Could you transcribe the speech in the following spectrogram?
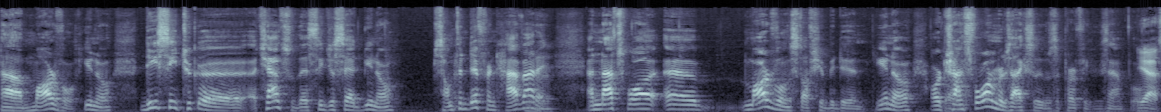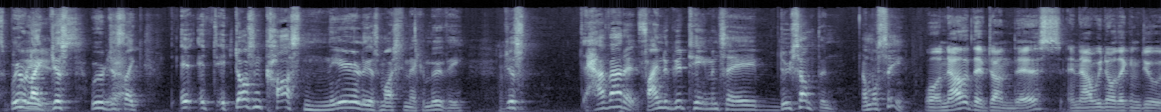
uh, Marvel. You know, DC took a, a chance with this. They just said, you know, something different, have at Mm-hmm. it, and that's what uh, Marvel and stuff should be doing. You know, or Yeah. Transformers actually was a perfect example. Yes, we were like just we were just Yeah. like it, it. It doesn't cost nearly as much to make a movie. Mm-hmm. Just have at it. Find a good team and say do something, and we'll see. Well, now that they've done this, and now we know they can do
